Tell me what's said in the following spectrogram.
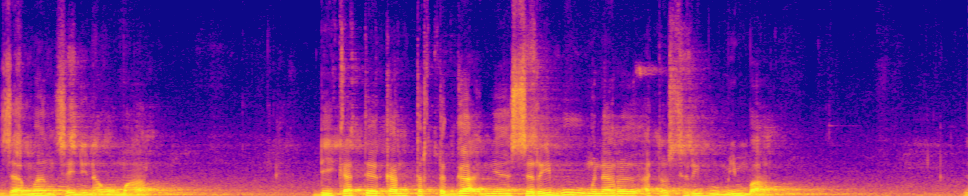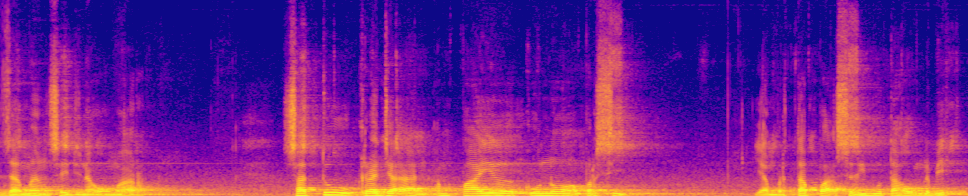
Zaman Sayyidina Umar dikatakan tertegaknya seribu menara atau seribu mimbar. Zaman Sayyidina Umar satu kerajaan empire kuno Persi yang bertapak seribu tahun lebih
